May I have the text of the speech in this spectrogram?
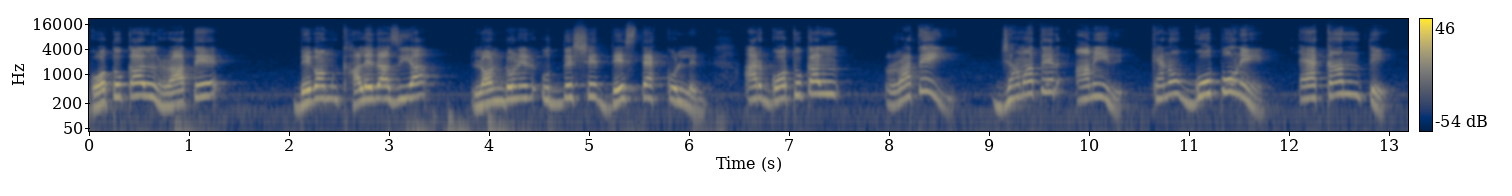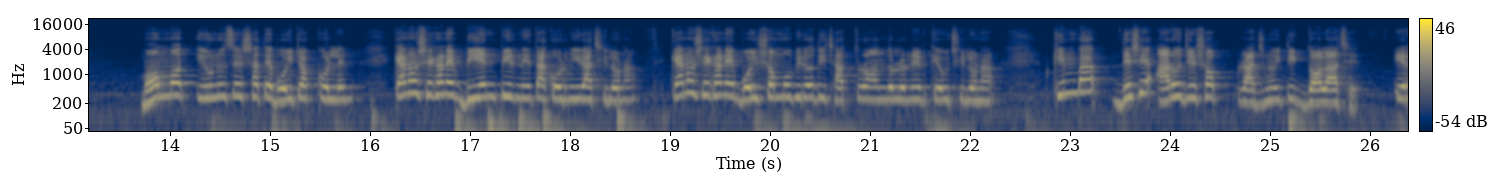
গতকাল রাতে বেগম খালেদা জিয়া লন্ডনের উদ্দেশ্যে দেশ ত্যাগ করলেন। আর গতকাল রাতেই জামাতের আমির কেন গোপনে একান্তে মোহাম্মদ ইউনুসের সাথে বৈঠক করলেন? কেন সেখানে বিএনপির নেতাকর্মীরা ছিল না? কেন সেখানে বৈষম্য বিরোধী ছাত্র আন্দোলনের কেউ ছিল না? কিংবা দেশে আরও যেসব রাজনৈতিক দল আছে এর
